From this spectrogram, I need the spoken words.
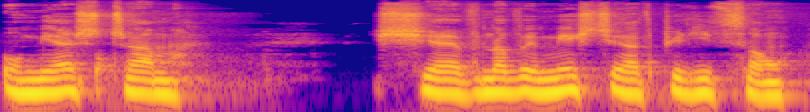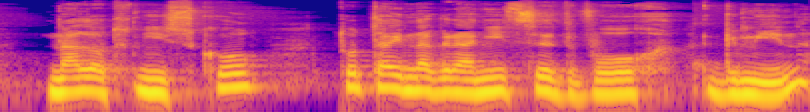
umieszczam się w Nowym Mieście nad Pielicą na lotnisku, tutaj na granicy dwóch gmin.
